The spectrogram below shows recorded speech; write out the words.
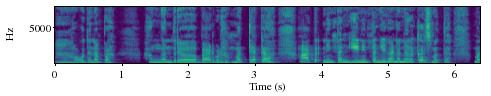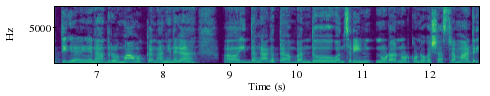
ಹೌದನಪ್ಪ. ಹಂಗಂದ್ರೆ ಬ್ಯಾಡ್ ಬಿಡು. ಮತ್ತ್ಯಾಕ? ಆತ ನಿನ್ ತಂಗಿ ನಿನ್ ತಂಗಿ ಗಂಡನ ಕರ್ಸ್ ಮತ್ತೆ. ಮತ್ತೀಗ ಏನಾದರೂ ಮಾವಕ್ಕನ ನಿನಗ ಇದ್ದಂಗ ಆಗತ್ತ ಬಂದು ಒಂದ್ಸರಿ ನೋಡ ನೋಡ್ಕೊಂಡು ಹೋಗೋ ಶಾಸ್ತ್ರ ಮಾಡ್ರಿ.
